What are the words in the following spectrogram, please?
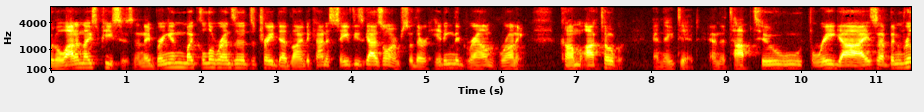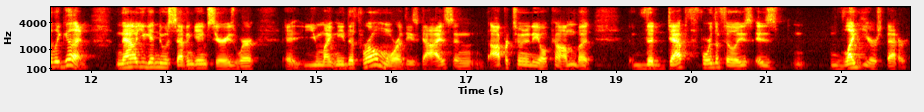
with a lot of nice pieces. And they bring in Michael Lorenzen at the trade deadline to kind of save these guys' arms. So they're hitting the ground running come October. And they did. And the top two, three guys have been really good. Now you get into a seven game series where eh, you might need to throw more of these guys and opportunity will come. But the depth for the Phillies is light years better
